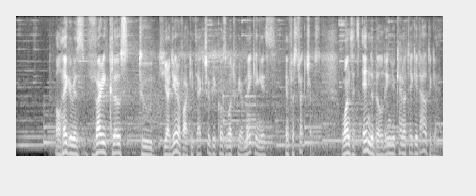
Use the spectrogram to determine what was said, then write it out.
Well, Hager is very close to the idea of architecture because what we are making is infrastructures. Once it's in the building, you cannot take it out again.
